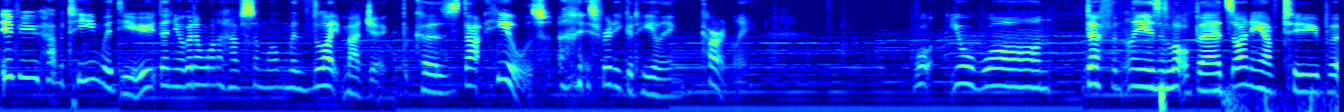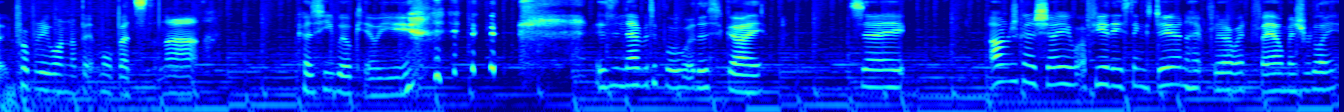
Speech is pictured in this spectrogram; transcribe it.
If you have a team with you, then you're going to want to have someone with light magic, because that heals. it's really good healing, currently. What you'll want definitely is a lot of beds. I only have two, but probably want a bit more beds than that. Because he will kill you. it's inevitable with this guy. So, I'm just going to show you what a few of these things do and hopefully I won't fail miserably.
